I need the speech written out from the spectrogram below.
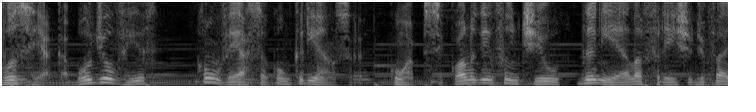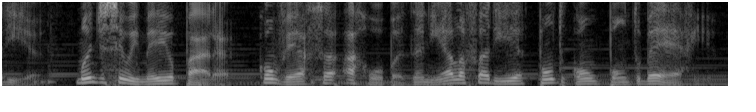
Você acabou de ouvir Conversa com Criança, com a psicóloga infantil Daniela Freixo de Faria. Mande seu e-mail para conversa@danielafaria.com.br.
